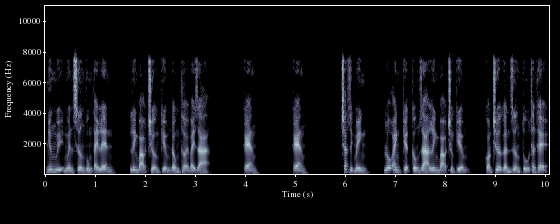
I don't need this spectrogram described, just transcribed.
nhưng Ngụy Nguyên Sương vung tay lên, linh bảo trường kiếm đồng thời bay ra. Keng, keng. Chắc Dịch Minh, Lộ Anh Kiệt công ra linh bảo trường kiếm, còn chưa gần Dương Tú thân thể,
